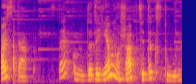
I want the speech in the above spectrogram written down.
Ось так. Стеком додаємо шапці текстури.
